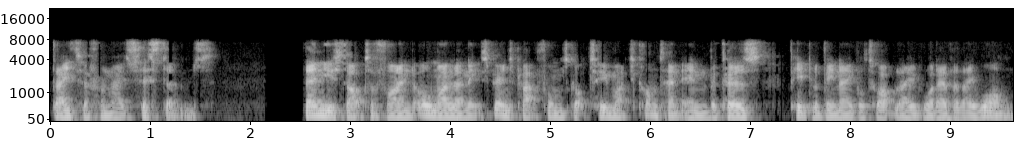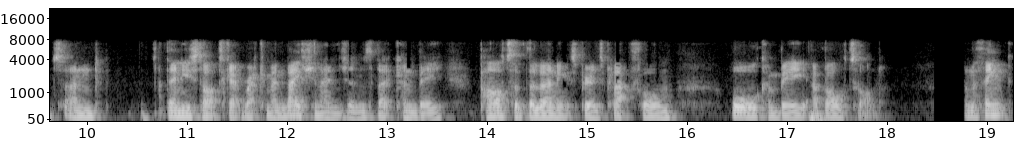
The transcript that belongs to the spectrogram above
data from those systems. Then you start to find, oh, my learning experience platform's got too much content in because people have been able to upload whatever they want. And then you start to get recommendation engines that can be part of the learning experience platform or can be a bolt on. And I think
